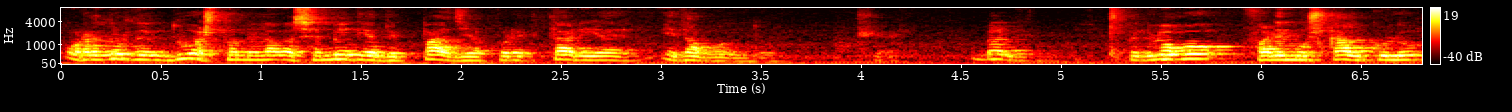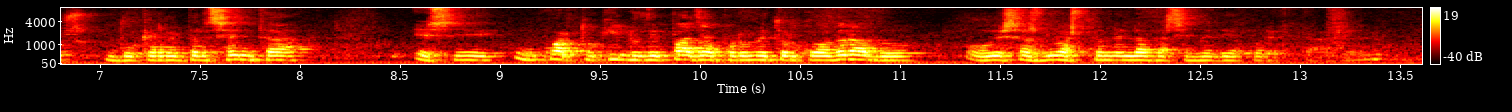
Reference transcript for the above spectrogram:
ao redor de dúas toneladas e media de palla por hectárea é da bondo. Vale. Pero logo faremos cálculos do que representa ese un cuarto kilo de palla por metro cuadrado ou esas dúas toneladas e media por hectárea. Non?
